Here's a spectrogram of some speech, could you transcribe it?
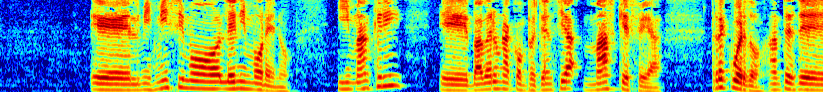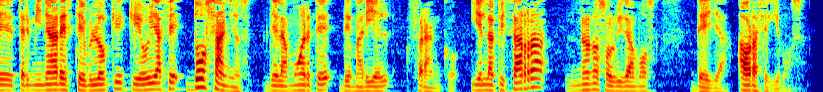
el mismísimo Lenin Moreno y Macri eh, va a haber una competencia más que fea. Recuerdo, antes de terminar este bloque, que hoy hace dos años de la muerte de Mariel Franco. Y en la pizarra no nos olvidamos de ella. Ahora seguimos.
